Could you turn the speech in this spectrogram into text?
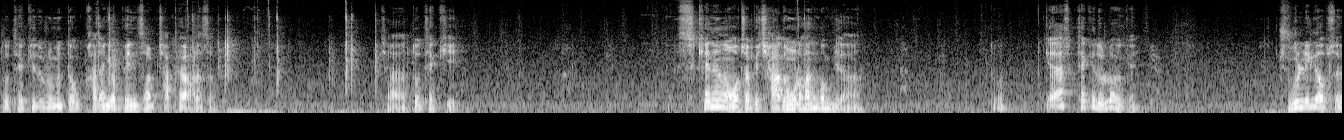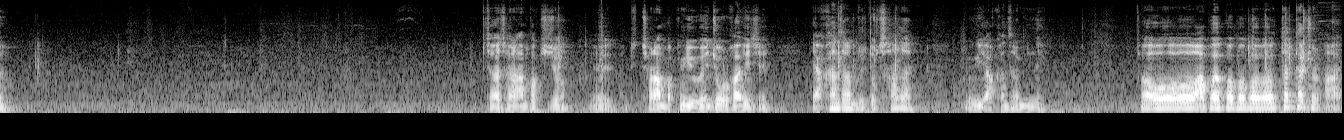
또 탭키 누르면 또 가장 옆에 있는 사람 잡혀요 알아서. 자또 탭키. 스캔은 어차피 자동으로 하는 겁니다. 또 계속 탭키 눌러 이렇게. 죽을 일이 없어요. 자 잘안 박히죠? 예, 잘안 박히면 이 왼쪽으로 가요 이제. 약한 사람들 또 찾아 여기 약한 사람 있네 자, 어, 어, 아파, 아파, 아파, 아파, 탈, 탈출. 아.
